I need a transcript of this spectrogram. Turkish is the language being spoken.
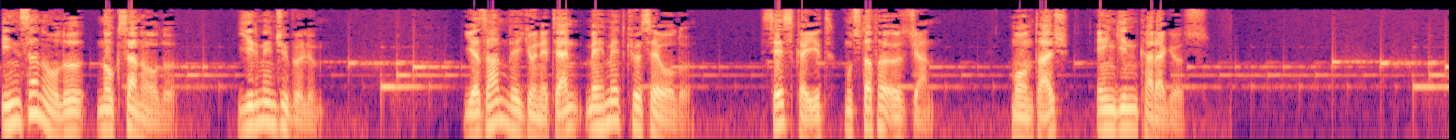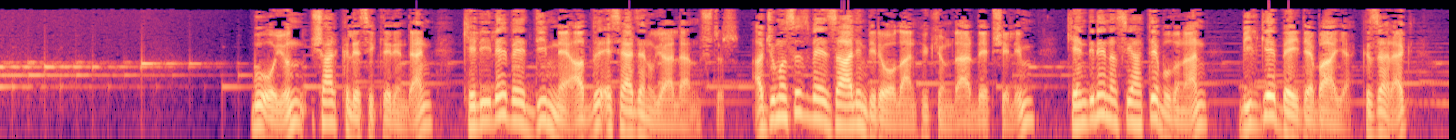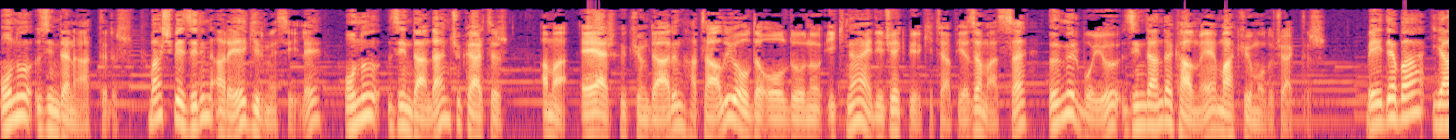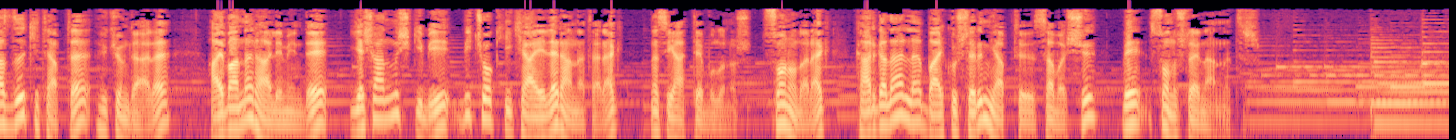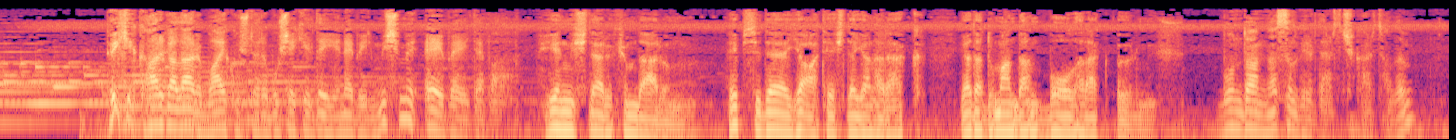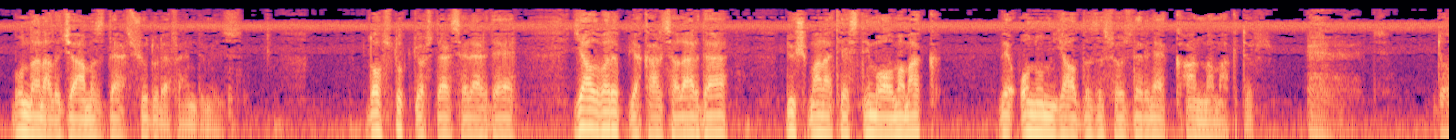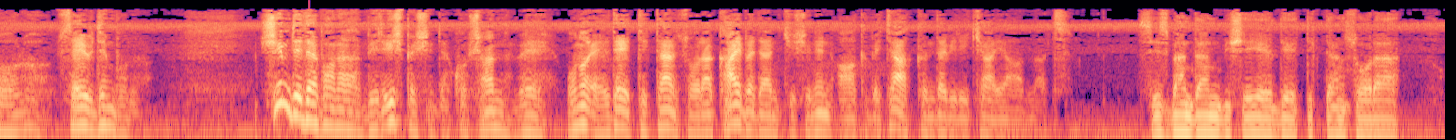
İnsanoğlu Noksanoğlu 20. Bölüm Yazan ve yöneten Mehmet Köseoğlu Ses kayıt Mustafa Özcan Montaj Engin Karagöz Bu oyun şark klasiklerinden Kelile ve Dimne adlı eserden uyarlanmıştır. Acımasız ve zalim biri olan hükümdar Depşelim, kendine nasihatte bulunan Bilge Beydeba'ya kızarak onu zindana attırır. Başvezirin araya girmesiyle onu zindandan çıkartır. Ama eğer hükümdarın hatalı yolda olduğunu ikna edecek bir kitap yazamazsa, ömür boyu zindanda kalmaya mahkum olacaktır. Beydeba yazdığı kitapta hükümdara, hayvanlar aleminde yaşanmış gibi birçok hikayeler anlatarak nasihatte bulunur. Son olarak kargalarla baykuşların yaptığı savaşı ve sonuçlarını anlatır. Peki kargalar baykuşları bu şekilde yenebilmiş mi ey beydeba? Yenmişler hükümdarım. Hepsi de ya ateşle yanarak ya da dumandan boğularak ölmüş. Bundan nasıl bir ders çıkartalım? Bundan alacağımız ders şudur efendimiz. Dostluk gösterseler de, yalvarıp yakarsalar da, düşmana teslim olmamak ve onun yaldızı sözlerine kanmamaktır. Doğru, sevdim bunu. Şimdi de bana bir iş peşinde koşan ve onu elde ettikten sonra kaybeden kişinin akıbeti hakkında bir hikaye anlat. Siz benden bir şeyi elde ettikten sonra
